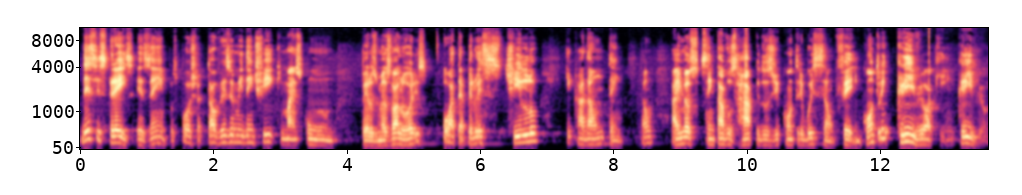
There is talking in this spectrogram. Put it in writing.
Desses três exemplos, poxa, talvez eu me identifique mais com um pelos meus valores ou até pelo estilo que cada um tem. Então, Aí meus centavos rápidos de contribuição. Fê, encontro incrível aqui, incrível.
